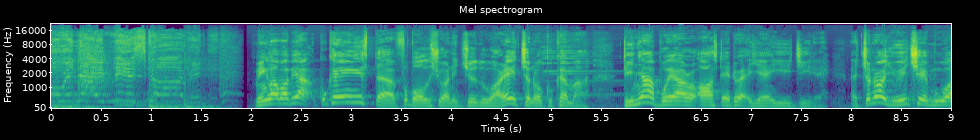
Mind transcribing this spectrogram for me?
or a nightmare scarring. မင်္ဂလာပါဗျကိုခင်းစတာ football show ကနေကြိုဆိုပါရစေကျွန်တော်ကိုခန့်ပါဒီညပွဲကတော့ Arsenal အတွက်အရင်အရေးကြီးတယ်အဲကျွန်တော်ရွေးချယ်မှုက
